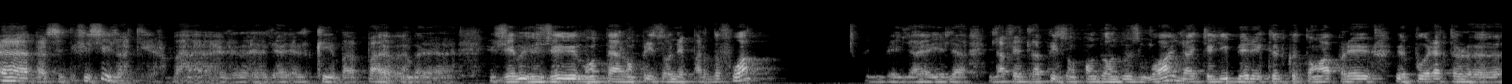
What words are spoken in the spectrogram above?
Euh, ben, c'est difficile à dire. Ben, euh, j'ai eu mon père emprisonné par deux fois. Il a, fait de la prison pendant 12 mois. Il a été libéré quelque temps après pour être euh,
